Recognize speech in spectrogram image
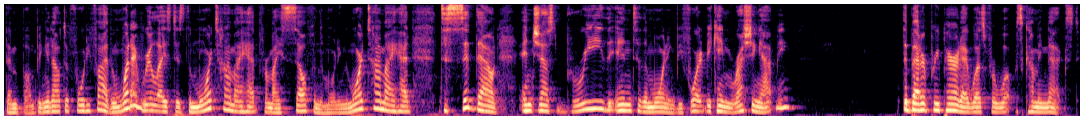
then bumping it out to 45. And what I realized is the more time I had for myself in the morning, the more time I had to sit down and just breathe into the morning before it became rushing at me, the better prepared I was for what was coming next.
